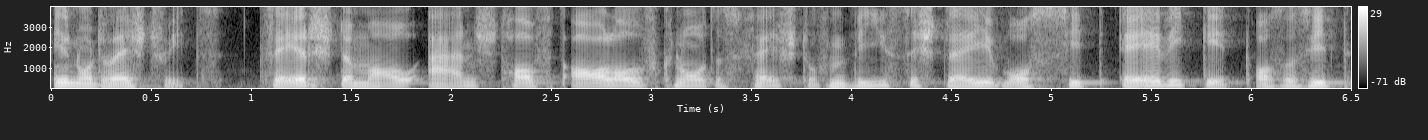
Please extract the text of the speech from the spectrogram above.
in Nordwestschweiz das erste Mal ernsthaft Anlauf genommen, das Fest auf dem Weissenstein, das es seit ewig gibt. Also seit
